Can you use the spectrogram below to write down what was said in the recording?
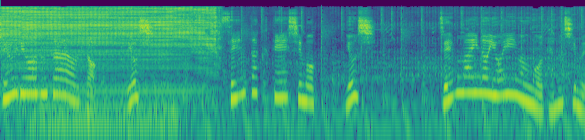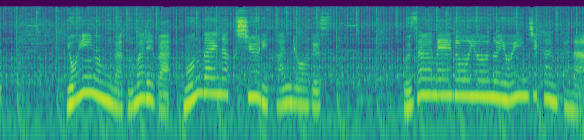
終了ブザー音。よし。選択停止も、よし。ゼンマイの余韻音を楽しむ。余韻音が止まれば問題なく修理完了です。ブザーメイド用の余韻時間かな。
